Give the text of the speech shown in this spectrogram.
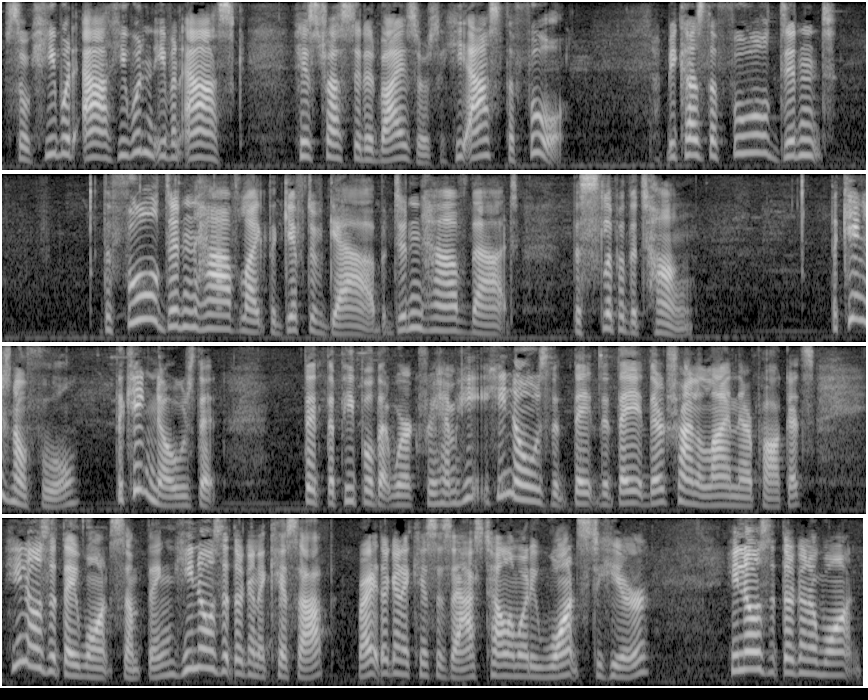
So he would ask. He wouldn't even ask his trusted advisors. He asked the fool, because the fool didn't the fool didn't have like the gift of gab, didn't have that, the slip of the tongue. The king's no fool. The king knows that that the people that work for him, he, he knows that they that they they're trying to line their pockets. He knows that they want something. He knows that they're gonna kiss up, right? They're gonna kiss his ass, tell him what he wants to hear. He knows that they're gonna want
